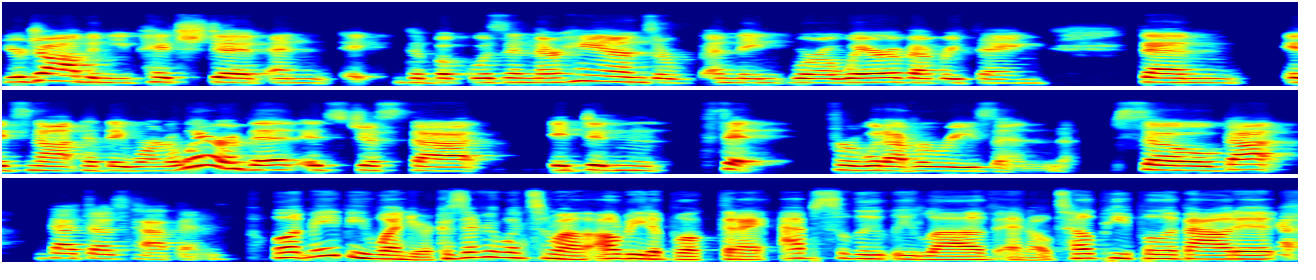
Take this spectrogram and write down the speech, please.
your job and you pitched it and it, the book was in their hands or and they were aware of everything then it's not that they weren't aware of it. It's just that it didn't fit for whatever reason. So that that does happen well, it made me wonder because every once in a while I'll read a book that I absolutely love and I'll tell people about it. Yeah.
